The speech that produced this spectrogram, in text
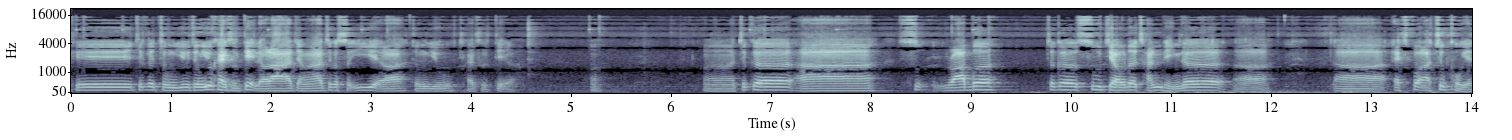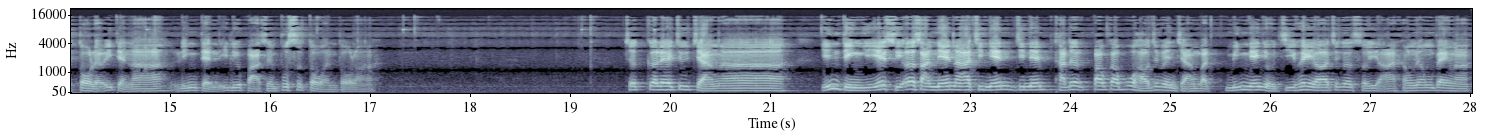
OK，这个中油中油开始跌了啦，讲啊，这个十一月啊，中油开始跌了，啊，啊，这个啊，塑 rubber 这个塑胶的产品的啊啊 export 啊出口也多了一点啦，零点一六八升，不是多很多啦。这个呢就讲啊，银顶也许二三年啊，今年今年它的报告不好，这边讲吧，明年有机会啊，这个属于啊衡量病啦。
